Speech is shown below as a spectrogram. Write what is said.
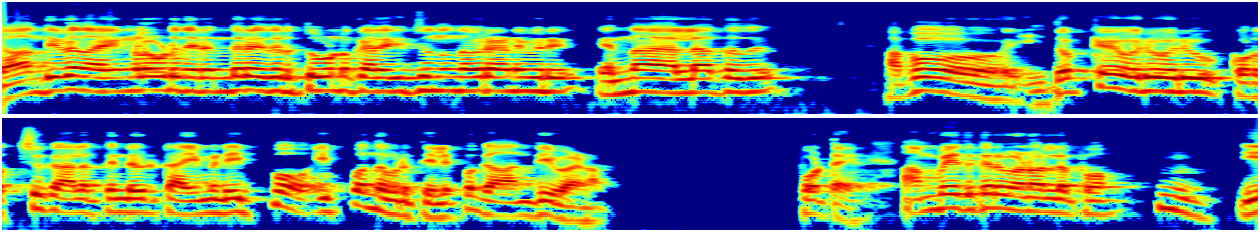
ഗാന്ധിയുടെ നയങ്ങളോട് നിരന്തരം എതിർത്തുകൊണ്ട് കലഹിച്ചു നിന്നവരാണ് ഇവർ എന്നാ അല്ലാത്തത്? അപ്പോൾ ഇതൊക്കെ ഒരു ഒരു കുറച്ചു കാലത്തിന്റെ ഒരു ടൈമിന്റെ ഇപ്പോൾ ഇപ്പോൾ നിവൃത്തിയില്ല. ഇപ്പോൾ ഗാന്ധി വേണം. പോട്ടെ അംബേദ്കർ വേണമല്ലോ ഇപ്പോൾ ഈ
